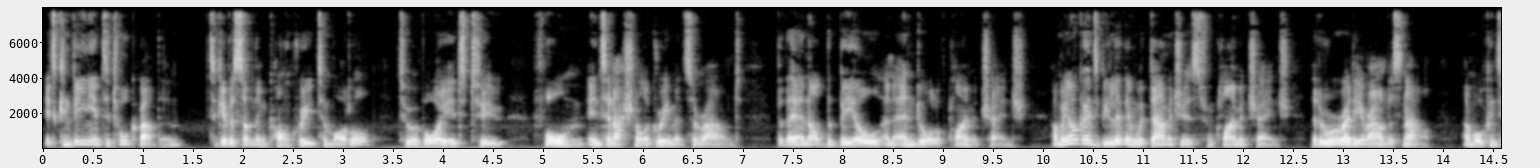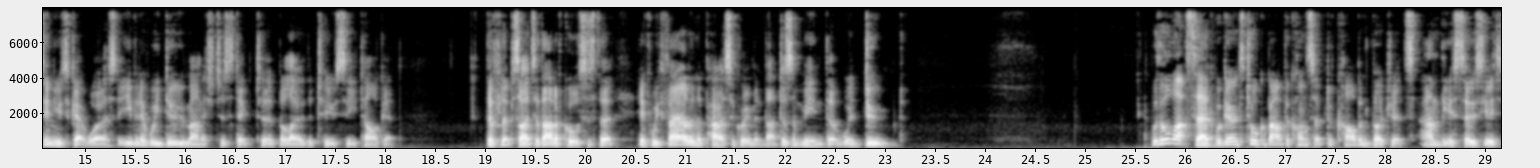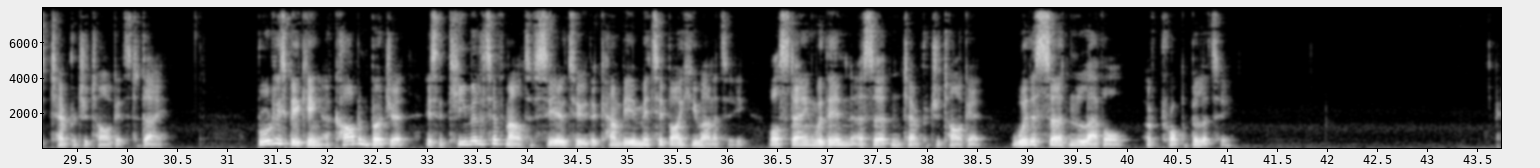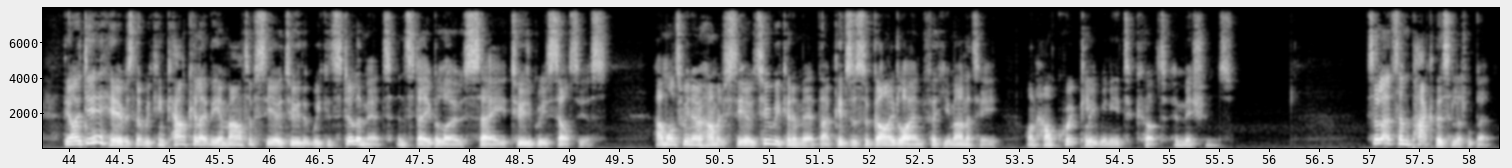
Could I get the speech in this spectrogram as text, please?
It's convenient to talk about them, to give us something concrete to model, to avoid, to form international agreements around, but they are not the be all and end all of climate change. And we are going to be living with damages from climate change that are already around us now and will continue to get worse even if we do manage to stick to below the 2C target. The flip side to that, of course, is that if we fail in the Paris Agreement, that doesn't mean that we're doomed. With all that said, we're going to talk about the concept of carbon budgets and the associated temperature targets today. Broadly speaking, a carbon budget is the cumulative amount of CO2 that can be emitted by humanity while staying within a certain temperature target with a certain level of probability. The idea here is that we can calculate the amount of CO2 that we could still emit and stay below, say, 2 degrees Celsius. And once we know how much CO2 we can emit, that gives us a guideline for humanity on how quickly we need to cut emissions. So let's unpack this a little bit.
